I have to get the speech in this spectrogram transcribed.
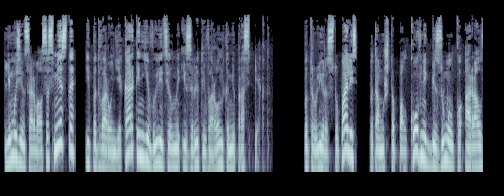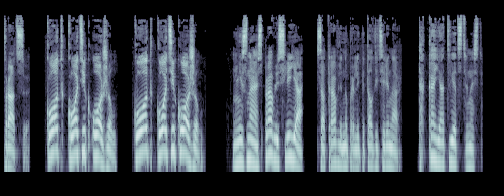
Лимузин сорвался с места и под воронье карканье вылетел на изрытый воронками проспект. Патрули расступались, потому что полковник безумолку орал в рацию. «Кот, котик ожил! Кот, котик ожил!» «Не знаю, справлюсь ли я», — затравленно пролепетал ветеринар. «Такая ответственность!»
